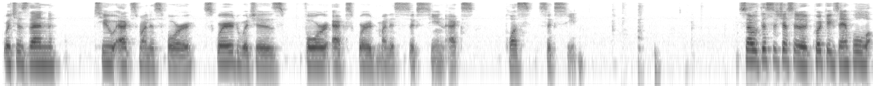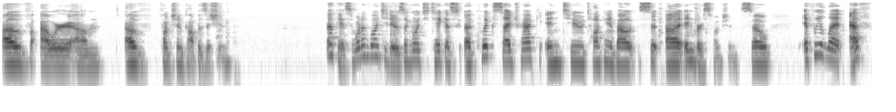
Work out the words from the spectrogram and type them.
which is then 2x minus 4 squared, which is 4x squared minus 16x plus 16. So this is just a quick example of our um, of function composition. Okay, so what I'm going to do is I'm going to take a, a quick sidetrack into talking about uh, inverse functions. So if we let f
